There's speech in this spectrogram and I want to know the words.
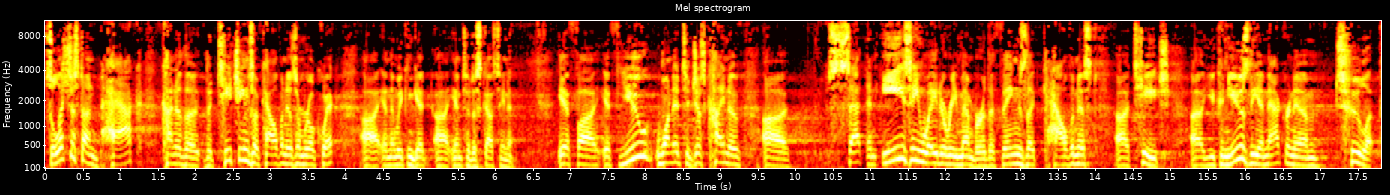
So let's just unpack kind of the, the teachings of Calvinism real quick, uh, and then we can get uh, into discussing it. If, uh, if you wanted to just kind of uh, set an easy way to remember the things that Calvinists teach, you can use the acronym TULIP.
